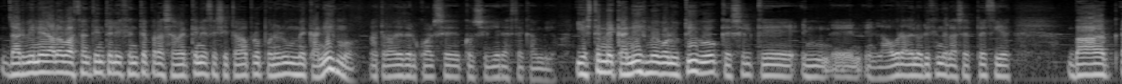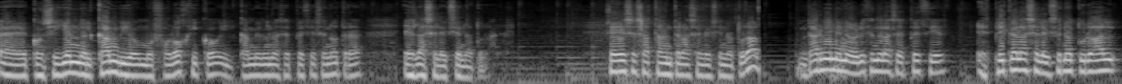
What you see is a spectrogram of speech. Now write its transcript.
Darwin era lo bastante inteligente para saber que necesitaba proponer un mecanismo a través del cual se consiguiera este cambio. Y este mecanismo evolutivo, que es el que en, la obra del origen de las especies va eh, consiguiendo el cambio morfológico y cambio de unas especies en otras, es la selección natural. ¿Qué es exactamente la selección natural? Darwin en el origen de las especies explica la selección natural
